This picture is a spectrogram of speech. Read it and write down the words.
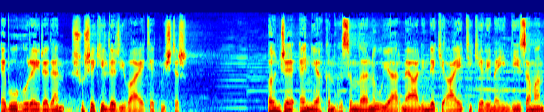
Ebu Hureyre'den şu şekilde rivayet etmiştir. Önce en yakın hısımlarını uyar mealindeki ayeti kerime indiği zaman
